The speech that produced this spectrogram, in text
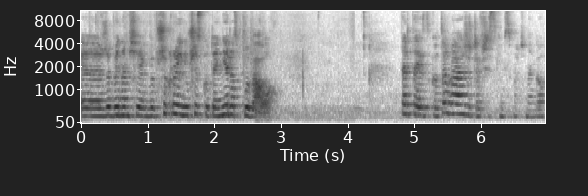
e, żeby nam się jakby przy krojeniu wszystko tutaj nie rozpływało. Tarta jest gotowa, życzę wszystkim smacznego.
